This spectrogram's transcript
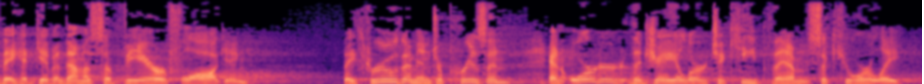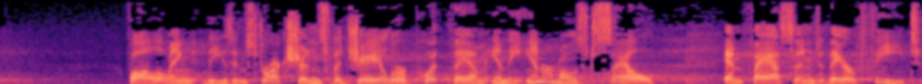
they had given them a severe flogging, they threw them into prison and ordered the jailer to keep them securely. Following these instructions, the jailer put them in the innermost cell and fastened their feet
